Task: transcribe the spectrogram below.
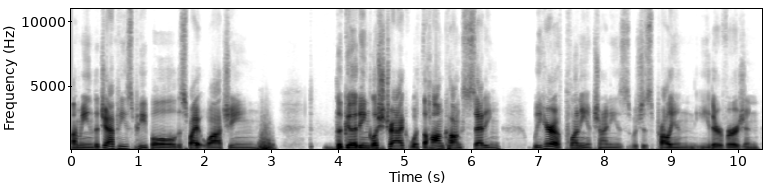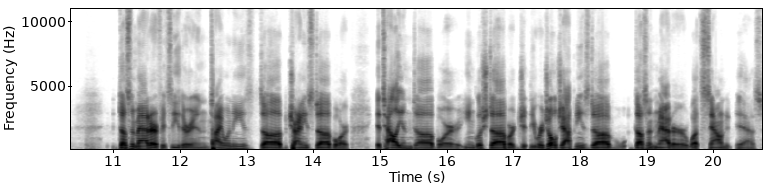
I mean, the Japanese people, despite watching the good English track with the Hong Kong setting, we hear of plenty of Chinese, which is probably in either version. It doesn't matter if it's either in Taiwanese dub, Chinese dub, or Italian dub, or English dub, or J- the original Japanese dub. Doesn't matter what sound it has.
